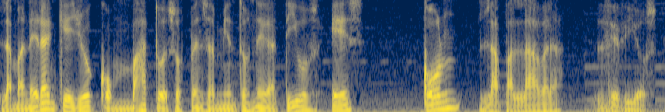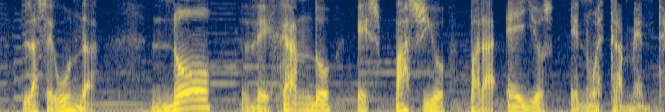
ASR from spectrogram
la manera en que yo combato esos pensamientos negativos es con la palabra de Dios. La segunda, no dejando espacio para ellos en nuestra mente.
